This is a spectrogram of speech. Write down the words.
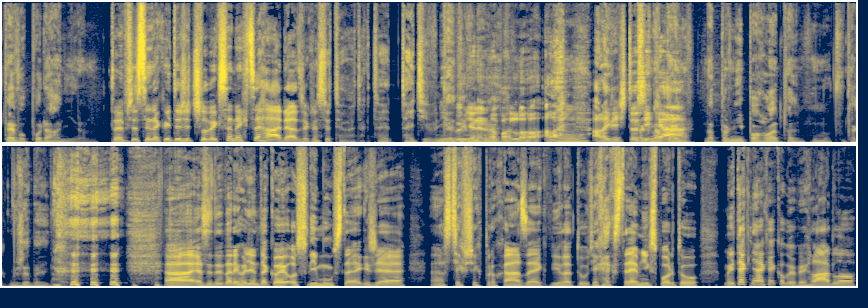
to je o podání. No. To je přesně takový to, že člověk se nechce hádat, řekne si, tak to je, to je divný, to by mě nenapadlo, ale, no, ale když to říká... Na, prv, na první pohled, no to tak může být. já si ty tady hodím takový oslý můstek, že z těch všech procházek, výletů, těch extrémních sportů, mi tak nějak jakoby vyhládlo.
